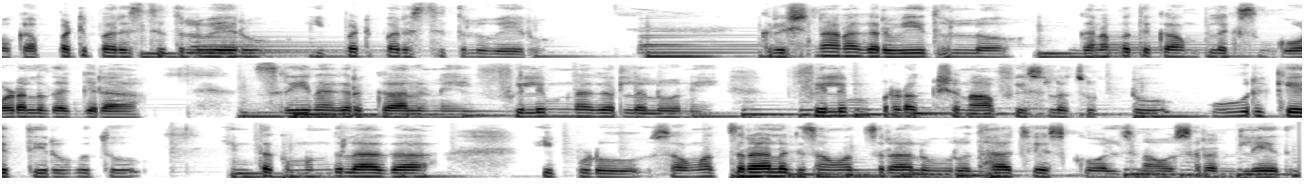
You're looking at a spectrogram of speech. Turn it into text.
ఒకప్పటి పరిస్థితులు వేరు ఇప్పటి పరిస్థితులు వేరు. కృష్ణానగర్ వీధుల్లో గణపతి కాంప్లెక్స్ గోడల దగ్గర శ్రీనగర్ కాలనీ ఫిలిం నగర్లలోని ఫిలిం ప్రొడక్షన్ ఆఫీసుల చుట్టూ ఊరికే తిరుగుతూ ఇంతకు ముందులాగా ఇప్పుడు సంవత్సరాలకి సంవత్సరాలు వృధా చేసుకోవాల్సిన అవసరం లేదు.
